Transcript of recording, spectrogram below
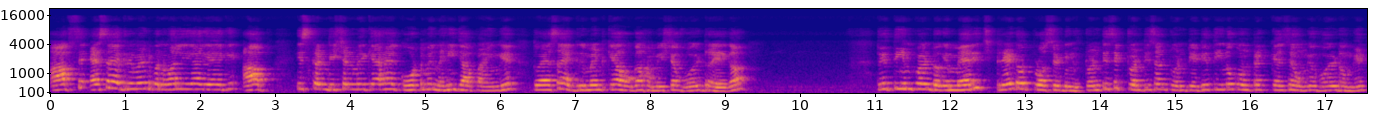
आपसे ऐसा एग्रीमेंट बनवा लिया गया है कि आप इस कंडीशन में क्या है? कोर्ट में नहीं जा पाएँगे तो ऐसा एग्रीमेंट क्या होगा? हमेशा वॉइड रहेगा। तो ये तीन पॉइंट हो गए। मैरिज ट्रेड और प्रोसीडिंग 26, 27, 28 ये तीनों कॉन्ट्रैक्ट कैसे होंगे? वॉइड होंगे।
